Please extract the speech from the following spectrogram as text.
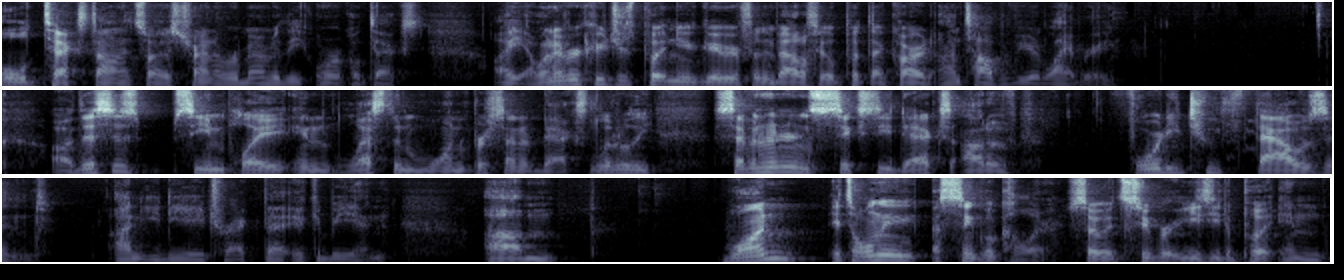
old text on it, so I was trying to remember the Oracle text. Oh yeah, whenever a creature is put in your graveyard from the battlefield, put that card on top of your library. Uh, this is seen play in less than 1% of decks. Literally 760 decks out of 42,000 on EDH Rec that it could be in. Um, one, it's only a single color, so it's super easy to put in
